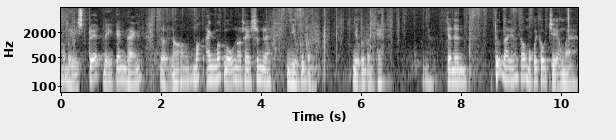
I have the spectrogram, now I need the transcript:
Nó bị stress, bị căng thẳng, rồi nó mất ăn, mất ngủ, nó sẽ sinh ra nhiều cái bệnh, nhiều cái bệnh khác cho nên trước đây có một cái câu chuyện mà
